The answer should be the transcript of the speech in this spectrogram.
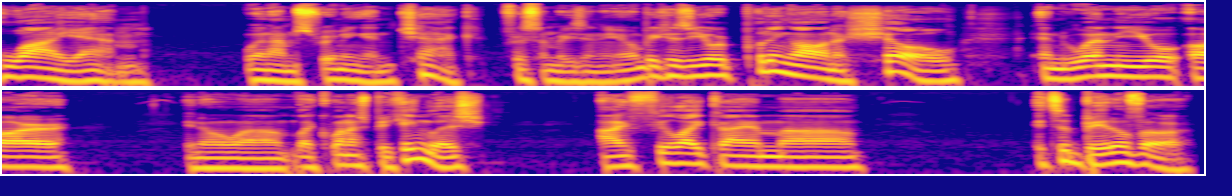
who I am when I'm streaming in Czech for some reason. You know, because you're putting on a show, and when you are, you know, um, like when I speak English, I feel like I'm. Uh, it's a bit of a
